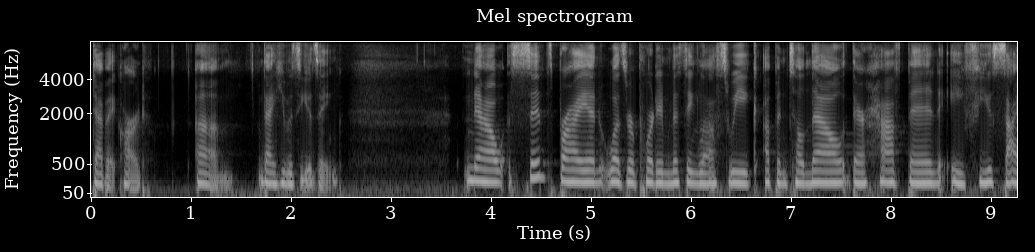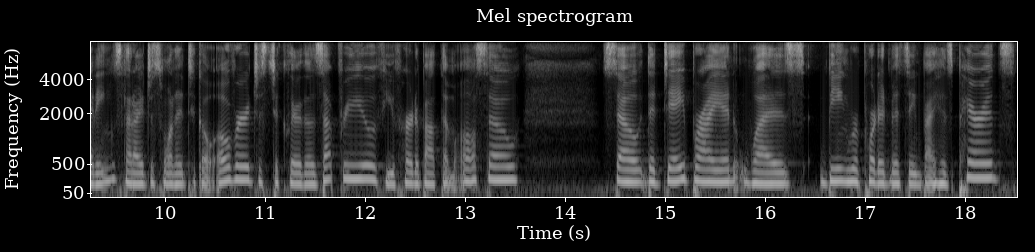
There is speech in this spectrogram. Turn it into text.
debit card um, that he was using. Now, since Brian was reported missing last week, up until now, there have been a few sightings that I just wanted to go over just to clear those up for you if you've heard about them also. So, the day Brian was being reported missing by his parents,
